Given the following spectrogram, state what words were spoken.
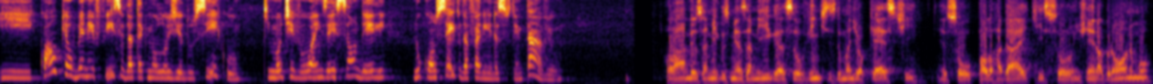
E qual que é o benefício da tecnologia do círculo que motivou a inserção dele no conceito da farinha sustentável? Olá, meus amigos, minhas amigas, ouvintes do Mandiocast. Eu sou Paulo Radaik, sou engenheiro agrônomo,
